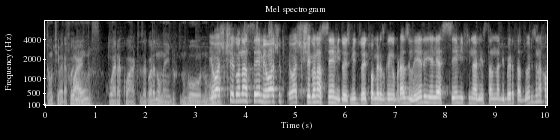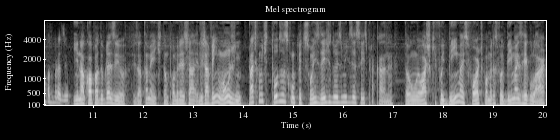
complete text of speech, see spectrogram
Então, tipo, era foi quartas. longe. Ou era quartas, agora eu não lembro. Não vou. Não vou... Eu acho que chegou na semi, eu acho, eu acho que chegou na semi. 2018 o Palmeiras ganhou o brasileiro e ele é semifinalista na Libertadores e na Copa do Brasil. E na Copa do Brasil, exatamente. Então o Palmeiras já, ele já vem longe em praticamente todas as competições desde 2016 pra cá, né? Então eu acho que foi bem mais forte, o Palmeiras foi bem mais regular.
